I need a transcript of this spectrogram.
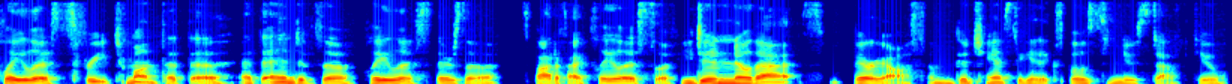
playlists for each month at the at the end of the playlist there's a Spotify playlist. So if you didn't know that, it's very awesome. Good chance to get exposed to new stuff too.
